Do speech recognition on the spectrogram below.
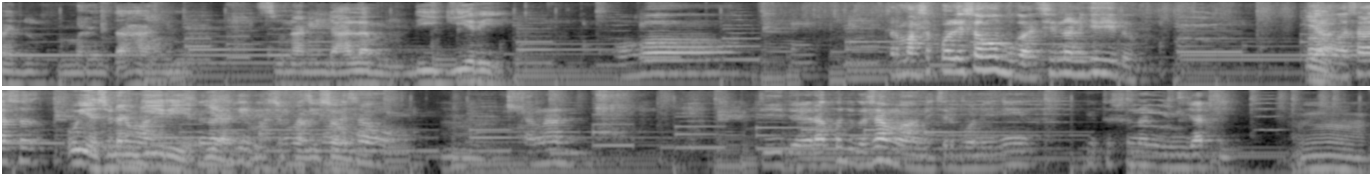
apa itu pemerintahan Sunan Dalem di Giri. Oh. Termasuk Wali Songo bukan Sunan Giri itu? Kalau Iya. nggak salah Oh iya Sunan Giri, iya masuk termasuk Wali Wali Songo. Songo. Hmm. Karena di daerahku juga sama di Cirebon ini itu Sunan Gunung Jati. Hmm.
